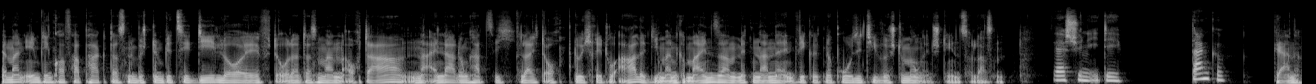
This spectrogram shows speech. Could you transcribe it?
wenn man eben den Koffer packt, dass eine bestimmte CD läuft oder dass man auch da eine Einladung hat, sich vielleicht auch durch Rituale, die man gemeinsam miteinander entwickelt, eine positive Stimmung entstehen zu lassen. Sehr schöne Idee. Danke. Gerne.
